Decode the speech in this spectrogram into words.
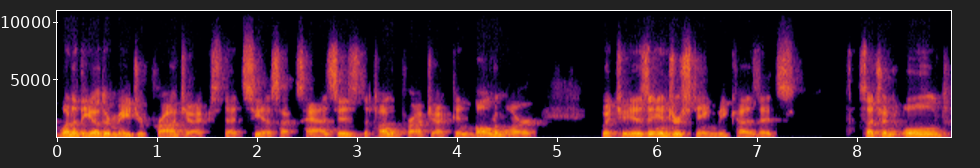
One of the other major projects that CSX has is the tunnel project in Baltimore, which is interesting because it's such an old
